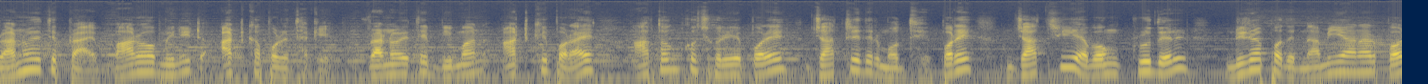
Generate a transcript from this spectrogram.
রানওয়েতে প্রায় বারো মিনিট আটকা পড়ে থাকে। রানওয়েতে বিমান আটকে পড়ায় আতঙ্ক ছড়িয়ে পড়ে, যাত্রীদের মধ্যে পরে যাত্রী এবং ক্রুদের নিরাপদে নামিয়ে আনার পর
